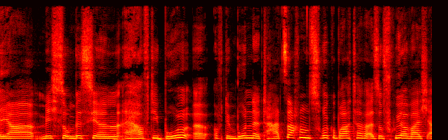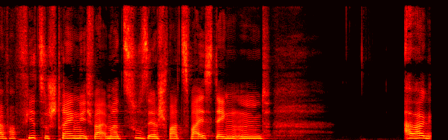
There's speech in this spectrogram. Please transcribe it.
ja, mich so ein bisschen ja, auf, die Bo äh, auf den Boden der Tatsachen zurückgebracht habe. Also früher war ich einfach viel zu streng. Ich war immer zu sehr schwarz-weiß denkend. Aber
